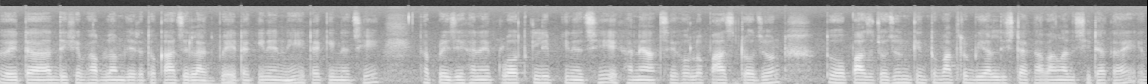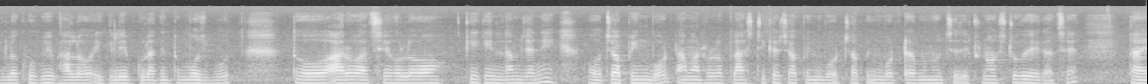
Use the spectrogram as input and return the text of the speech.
তো এটা দেখে ভাবলাম যে এটা তো কাজে লাগবে, এটা কিনে নিই এটা কিনেছি। তারপরে যেখানে ক্লথ ক্লিপ কিনেছি, এখানে আছে হলো পাঁচ ডজন। তো পাঁচ ডজন কিন্তু মাত্র বিয়াল্লিশ টাকা, বাংলাদেশি টাকায়। এগুলো খুবই ভালো, এই ক্লিপগুলো কিন্তু মজবুত। তো আরও আছে হলো, কি কিনলাম জানি? ও চপিং বোর্ড আমার হলো প্লাস্টিকের চপিং বোর্ড চপিং বোর্ডটা মনে হচ্ছে যে একটু নষ্ট হয়ে গেছে। তাই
